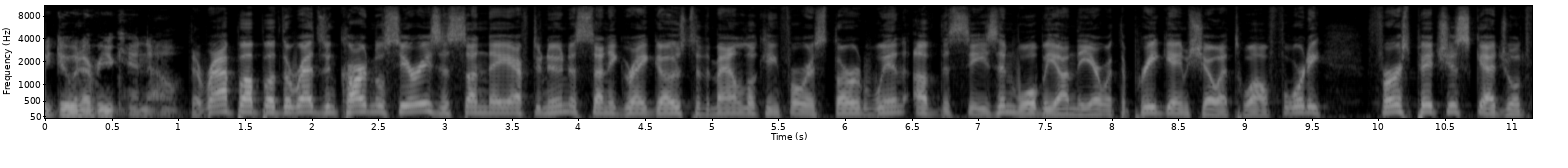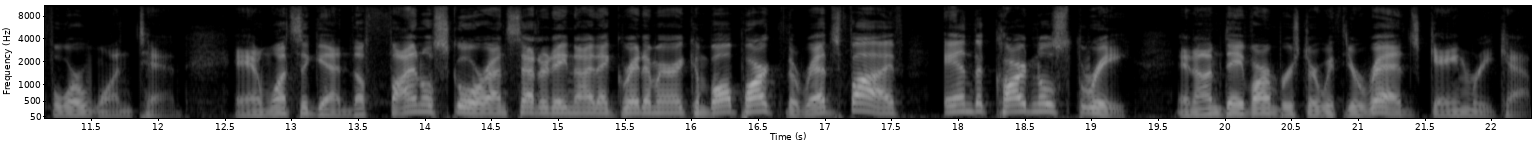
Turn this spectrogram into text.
you do whatever you can to help. The wrap up of the Reds and Cardinals series is Sunday afternoon as Sonny Gray goes to the mound looking for his third win of the season. We'll be on the air with the pregame show at 1240. First pitch is scheduled for 110. And once again, the final score on Saturday night at Great American Ballpark, the Reds 5 and the Cardinals 3. And I'm Dave Armbruster with your Reds game recap.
